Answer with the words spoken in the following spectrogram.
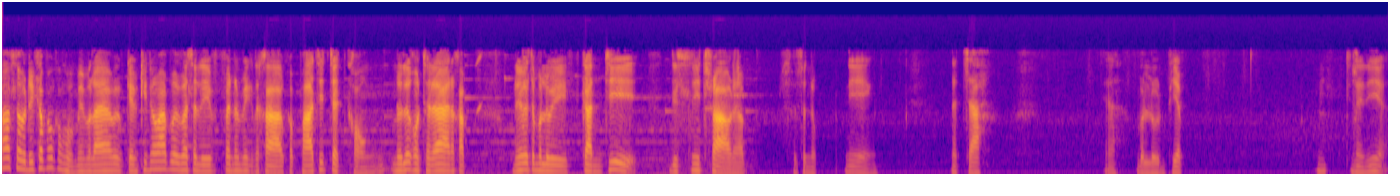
ครับสวัสดีครับพบกับผมเมมเแล้วเกมคิดว่าเบอร์วาสลีเฟนนมิกนะครับกับพาร์ทที่ 7 ของเนื้อเรื่องของเทเล่นะครับวันนี้เราจะมาลุยกันที่ดิสนีย์ทราวนะครับสนุกนี่เองนะจ๊ะเนี่ยบอลลูนเพียบที่ไหนนี่อะ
